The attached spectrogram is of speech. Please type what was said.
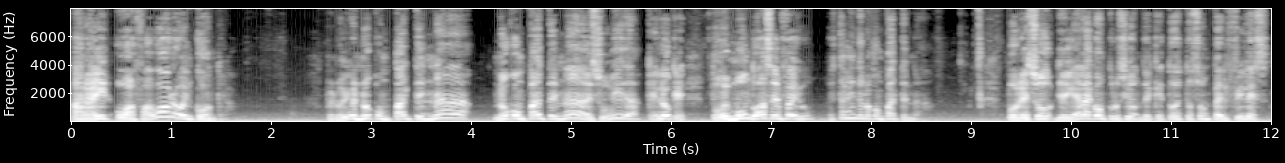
para ir o a favor o en contra. Pero ellos no comparten nada, no comparten nada de su vida, que es lo que todo el mundo hace en Facebook. Esta gente no comparte nada. Por eso llegué a la conclusión de que todos estos son perfiles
